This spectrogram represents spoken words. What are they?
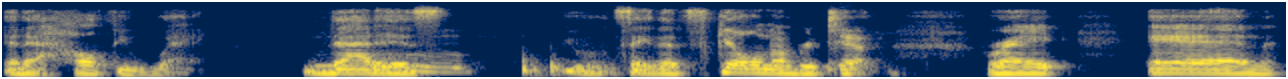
in a healthy way that is Mm. you would say that's skill number two Yeah. right And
